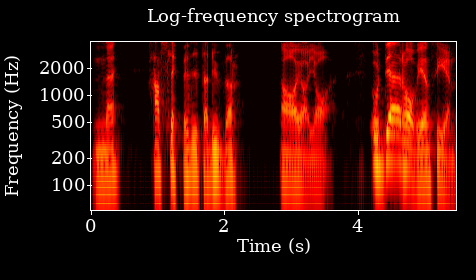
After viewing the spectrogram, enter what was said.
Nej. Han släpper vita duvor. Ja, ja, ja. Och där har vi en scen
